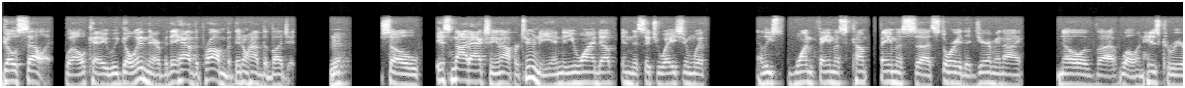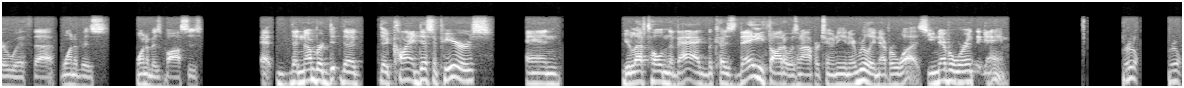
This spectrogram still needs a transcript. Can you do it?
Go sell it. Well, okay, we go in there, but they have the problem, but they don't have the budget. Yeah. So it's not actually an opportunity. And then you wind up in the situation with at least one famous com- famous uh, story that Jeremy and I know of. Uh, well, in his career with uh, one of his one of his bosses, Uh, the number the the client disappears and you're left holding the bag because they thought it was an opportunity and it really never was. You never were in the game. brutal. right?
